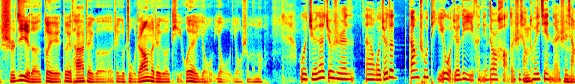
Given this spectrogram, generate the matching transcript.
实际的对对他这个这个主张的这个体会有有有什么吗？我觉得就是，嗯、我觉得当初提，我觉得利益肯定都是好的，是想嗯推进的，是想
